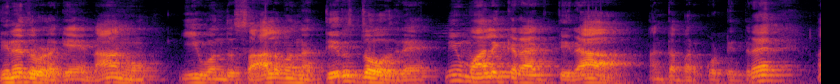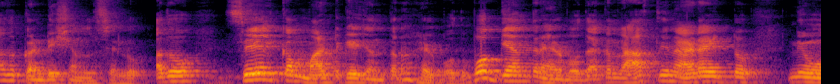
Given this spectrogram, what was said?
ದಿನದೊಳಗೆ ನಾನು ಈ ಒಂದು ಸಾಲವನ್ನು ತೀರಿಸ್ದು ನೀವು ಮಾಲೀಕರಾಗ್ತೀರಾ ಅಂತ ಬರ್ಕೊಟ್ಟಿದ್ರೆ ಅದು ಕಂಡೀಷನಲ್ ಸೆಲ್ಲು ಅದು ಸೇಲ್ ಕಮ್ ಮಾರ್ಟ್ಗೇಜ್ ಅಂತಲೂ ಹೇಳ್ಬೋದು. ಬೊಗ್ಗೆ ಅಂತಲೇ ಹೇಳ್ಬೋದು. ಯಾಕಂದರೆ ಆಸ್ತಿನ ಅಡ ಇಟ್ಟು ನೀವು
